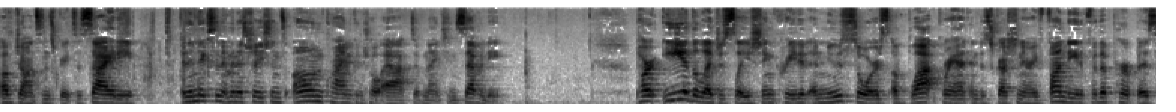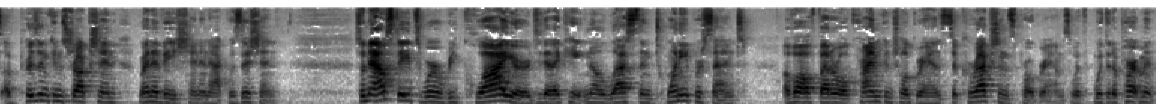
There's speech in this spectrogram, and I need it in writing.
of Johnson's Great Society, and the Nixon administration's own Crime Control Act of 1970. Part E of the legislation created a new source of block grant and discretionary funding for the purpose of prison construction, renovation, and acquisition. So now states were required to dedicate no less than 20% of all federal crime control grants to corrections programs, with, with the Department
